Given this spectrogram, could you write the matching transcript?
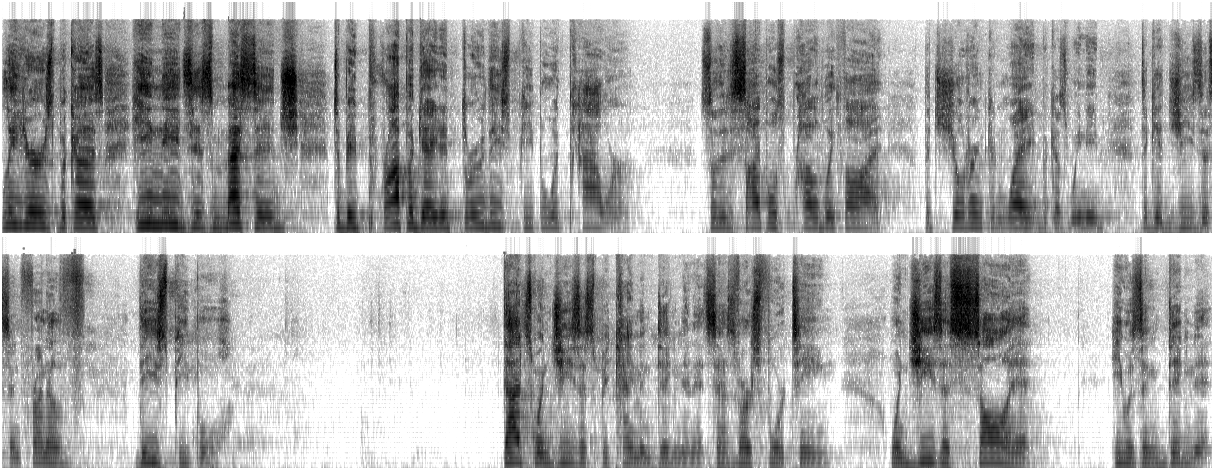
leaders because he needs his message to be propagated through these people with power. So the disciples probably thought the children can wait because we need to get Jesus in front of these people. That's when Jesus became indignant. It says, verse 14. When Jesus saw it, he was indignant.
